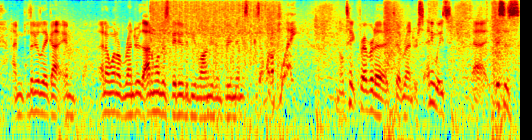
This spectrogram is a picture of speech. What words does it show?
I'm literally I am. I don't want to render. I don't want this video to be longer than three minutes because I want to play. It'll take forever to, to render. So anyways, uh, this is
